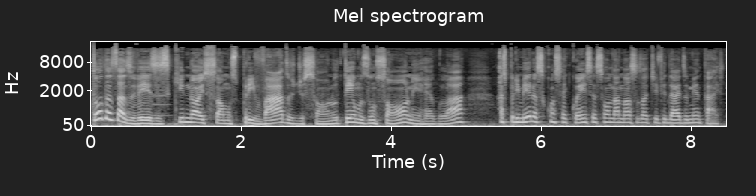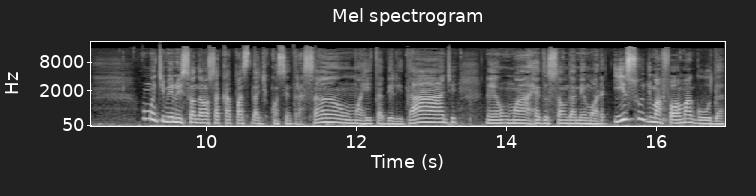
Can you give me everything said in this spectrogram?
todas as vezes que nós somos privados de sono, temos um sono irregular, as primeiras consequências são nas nossas atividades mentais. Uma diminuição da nossa capacidade de concentração, uma irritabilidade, né, uma redução da memória. Isso de uma forma aguda.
